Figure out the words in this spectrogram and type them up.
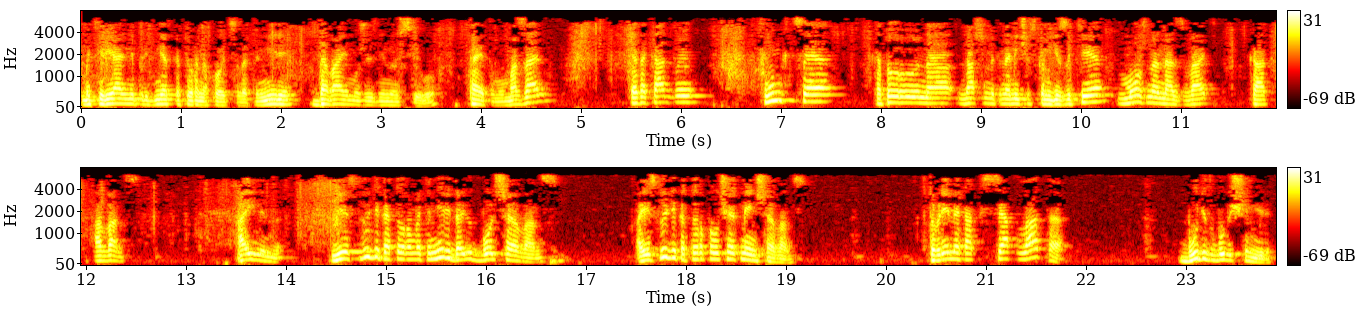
материальный предмет, который находится в этом мире, давая ему жизненную силу. Поэтому Мазаль – это как бы функция, которую на нашем экономическом языке можно назвать как аванс. А именно, есть люди, которым в этом мире дают больше аванс, а есть люди, которые получают меньше аванс. В то время как вся плата будет в будущем мире.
